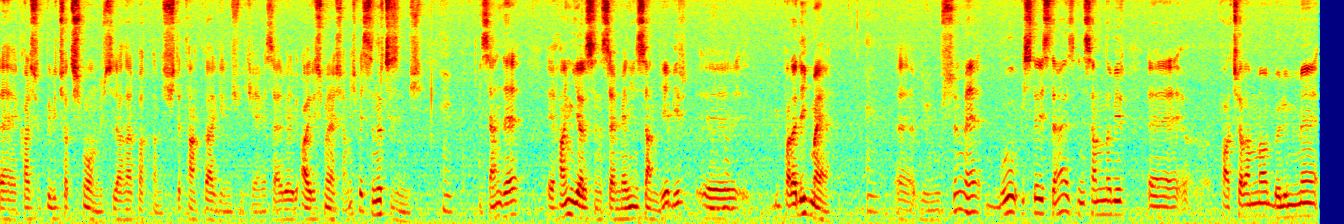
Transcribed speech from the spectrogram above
E, karşılıklı bir çatışma olmuş, silahlar patlamış, işte tanklar girmiş ülkeye vesaire böyle bir ayrışma yaşanmış ve sınır çizilmiş. Evet. Sen de e, hangi yarısını sevmeli insan diye bir e, bir paradigmaya e, bürünmüşsün ve bu ister istemez insanla bir e, parçalanma, bölünme, e,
